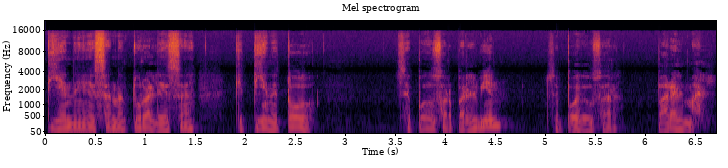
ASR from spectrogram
tiene esa naturaleza que tiene todo. Se puede usar para el bien, se puede usar para el mal.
